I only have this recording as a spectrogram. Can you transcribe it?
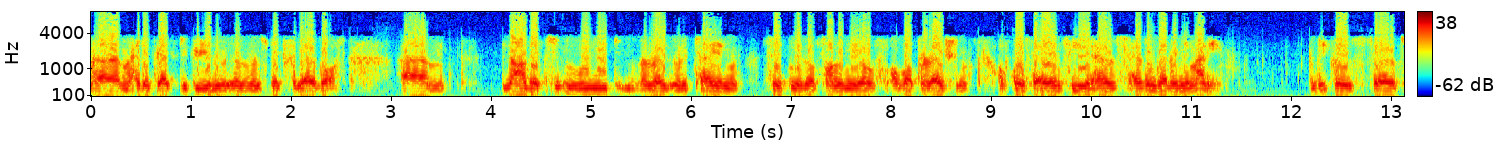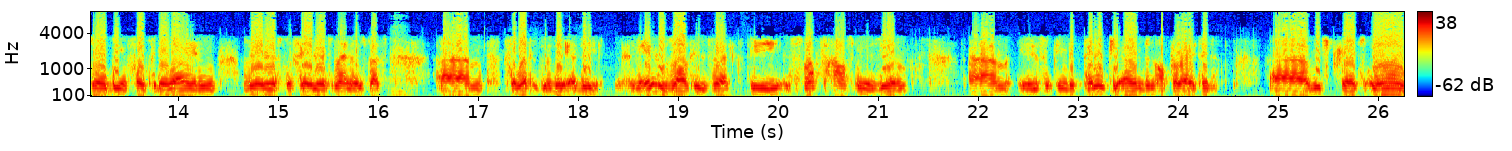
um, had a great degree of respect for the Oubaas. Um, now that we retain certainly the autonomy of, of operation, of course the ANC has, hasn't got any money because uh, it's all being filtered away in various nefarious manners. But um, so what the, the, the end result is that the Smuts House Museum um, is independently owned and operated, uh, which creates all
